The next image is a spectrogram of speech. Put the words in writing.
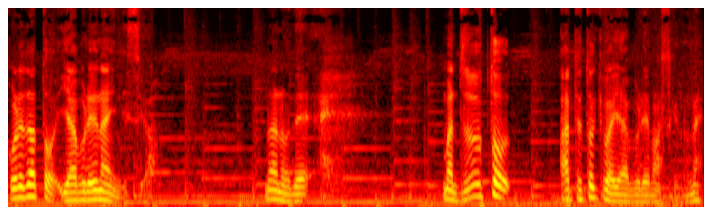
これだと破れないんですよ。なのでまあずっと当てときは破れますけどね。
